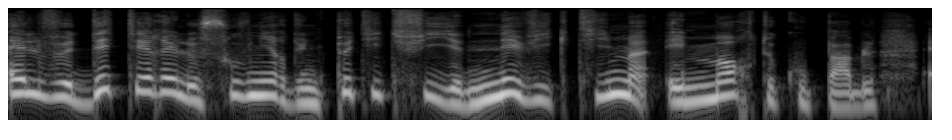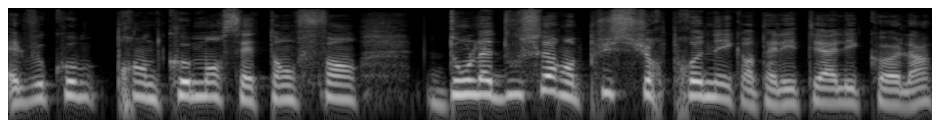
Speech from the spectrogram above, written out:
elle veut déterrer le souvenir d'une petite fille née victime et morte coupable. Elle veut comprendre comment cet enfant, dont la douceur en plus surprenait quand elle était à l'école, hein,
